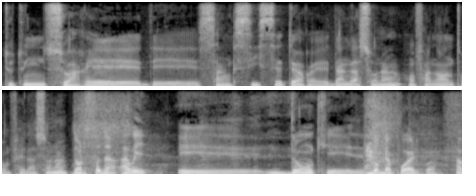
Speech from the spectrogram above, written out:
toute une soirée de 5, 6, 7 heures dans la sauna. En Finlande, on fait la sauna. Dans le sauna, ah oui. Et donc, donc à poil quoi. Ah,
